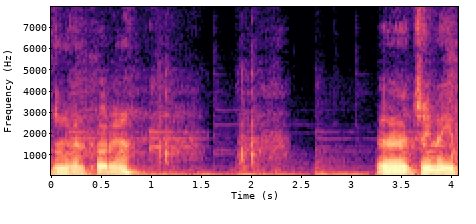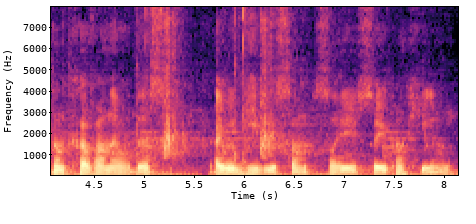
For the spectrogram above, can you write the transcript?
inventory. Uh, Jayna, you don't have any of this. I will give you some, so you, so you can heal me.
